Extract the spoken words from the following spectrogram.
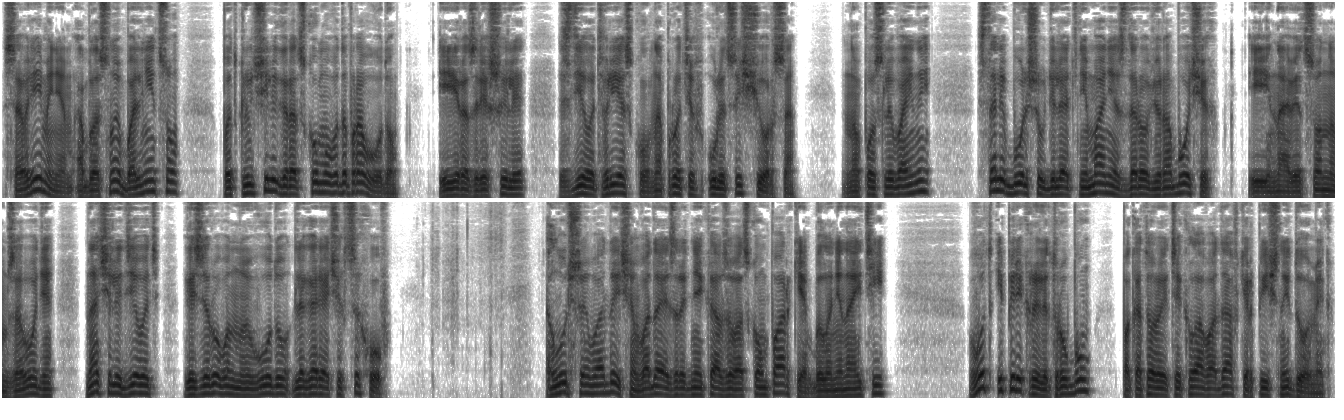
Со временем областную больницу подключили к городскому водопроводу и разрешили сделать врезку напротив улицы Щерса. Но после войны стали больше уделять внимание здоровью рабочих и на авиационном заводе начали делать газированную воду для горячих цехов. Лучшей воды, чем вода из родника в заводском парке, было не найти. Вот и перекрыли трубу, по которой текла вода в кирпичный домик.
